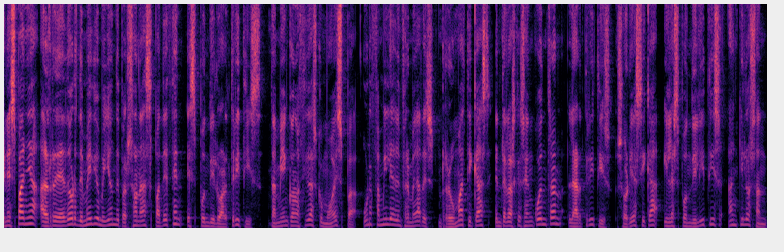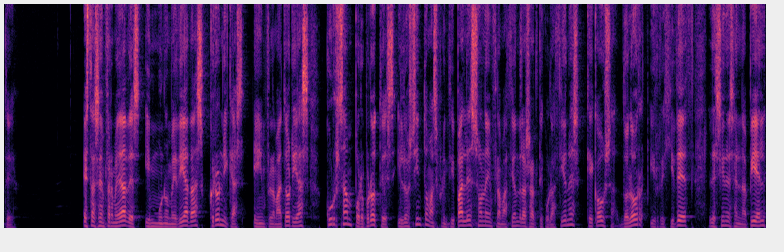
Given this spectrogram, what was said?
En España, alrededor de medio millón de personas padecen espondiloartritis, también conocidas como ESPA, una familia de enfermedades reumáticas entre las que se encuentran la artritis psoriásica y la espondilitis anquilosante. Estas enfermedades inmunomediadas, crónicas e inflamatorias cursan por brotes y los síntomas principales son la inflamación de las articulaciones que causa dolor y rigidez, lesiones en la piel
